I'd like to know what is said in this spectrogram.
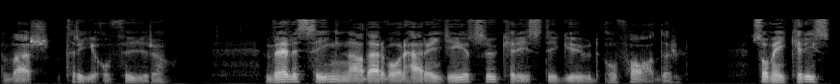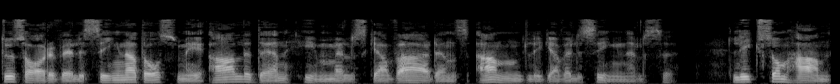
vers 3 och 4. Välsignad är vår Herre Jesu Kristi Gud och Fader, som i Kristus har välsignat oss med all den himmelska världens andliga välsignelse, liksom han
